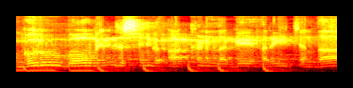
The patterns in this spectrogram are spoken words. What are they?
ਗੁਰੂ ਗੋਬਿੰਦ ਸਿੰਘ ਆਖਣ ਲੱਗੇ, ਹਰੀ ਚੰਦਾ,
